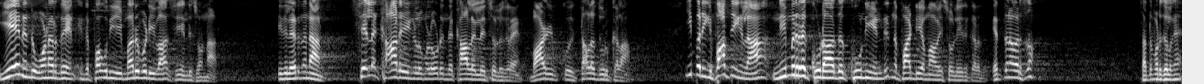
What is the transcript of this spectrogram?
ஏன் என்று உணர்ந்தேன். இந்த பகுதியை மறுபடி வாசி என்று சொன்னார். இதிலிருந்து நான் சில காரியங்கள் உங்களோடு இந்த காலையில் சொல்லுகிறேன். வாழ்க்கை தலை தூர்க்கலாம். இப்போ நீங்கள் பார்த்தீங்களா நிமிரக்கூடாத கூனி என்று இந்த பாட்டியம்மாவை சொல்லியிருக்கிறது. எத்தனை வருஷம்? சத்தப்பட சொல்லுங்க.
